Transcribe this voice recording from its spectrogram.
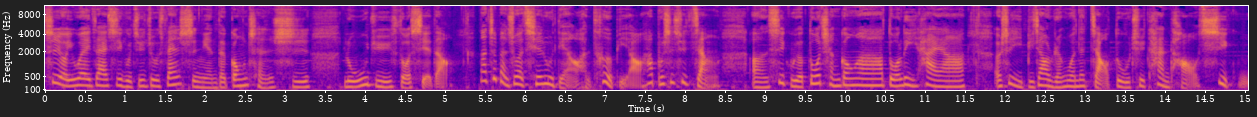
是有一位在戏骨居住三十年的工程师卢瑜所写的。那这本书的切入点啊，很特别啊，它不是去讲嗯矽谷有多成功啊、多厉害啊，而是以比较人文的角度去探讨戏骨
